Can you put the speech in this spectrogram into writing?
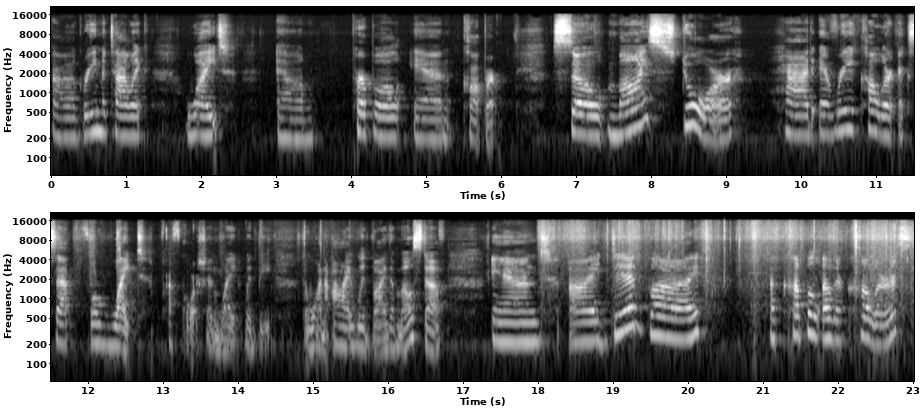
uh, green metallic, white, um, purple, and copper. So my store had every color except for white, of course, and white would be the one I would buy the most of. And I did buy a couple other colors.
